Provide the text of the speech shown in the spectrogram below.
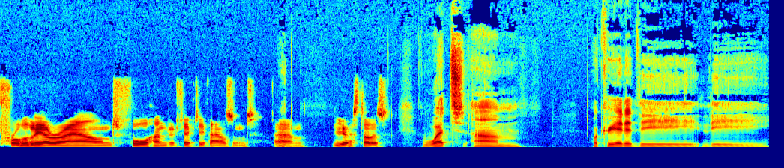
probably around 450,000 um, US dollars. What um, what created the the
